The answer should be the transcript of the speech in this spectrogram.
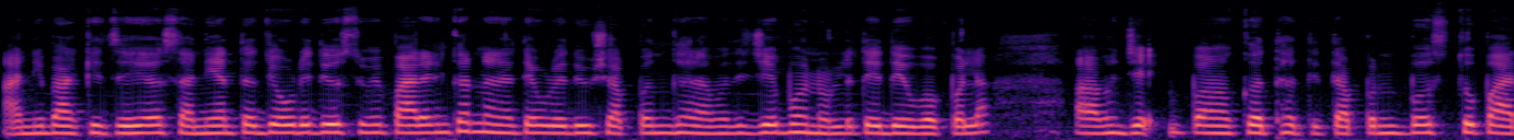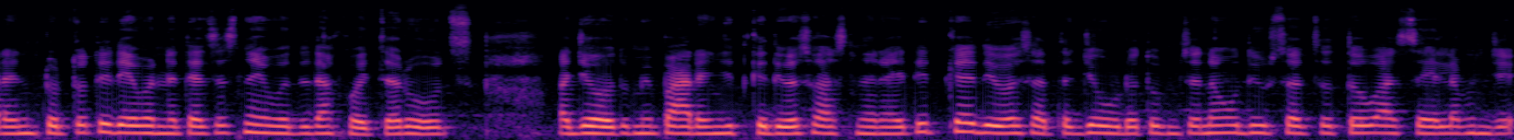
आणि बाकीचं हे असं आणि आता जेवढे दिवस तुम्ही पारायण करणार ना तेवढे दिवशी आपण घरामध्ये जे बनवलं ते देवबापाला म्हणजे प- कथा तिथं आपण बसतो पारायण करतो ते देवांना त्याचंच नैवेद्य दाखवायचं रोज. जेव्हा तुम्ही पारायण जितके दिवस वाचणार आहे तितक्या दिवस आता जेवढं तुमचं नऊ दिवसाचं तर वाचायला म्हणजे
